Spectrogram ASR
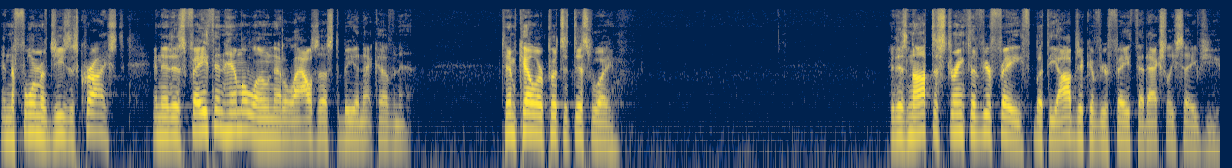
in the form of Jesus Christ. And it is faith in him alone that allows us to be in that covenant. Tim Keller puts it this way It is not the strength of your faith, but the object of your faith that actually saves you.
